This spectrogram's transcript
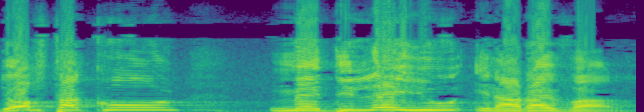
the obstacle may delay you in arrival.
